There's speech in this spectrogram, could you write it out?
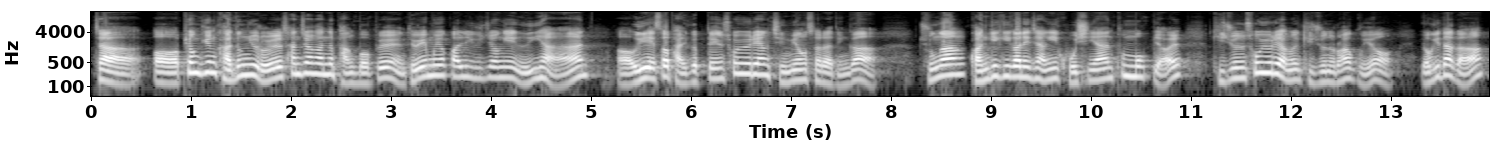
자, 어, 평균 가등률을 산정하는 방법은 대외무역관리 규정에 의한 어, 의해서 발급된 소유량 증명서라든가 중앙 관계기관의 장이 고시한 품목별 기준 소유량을 기준으로 하고요. 여기다가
